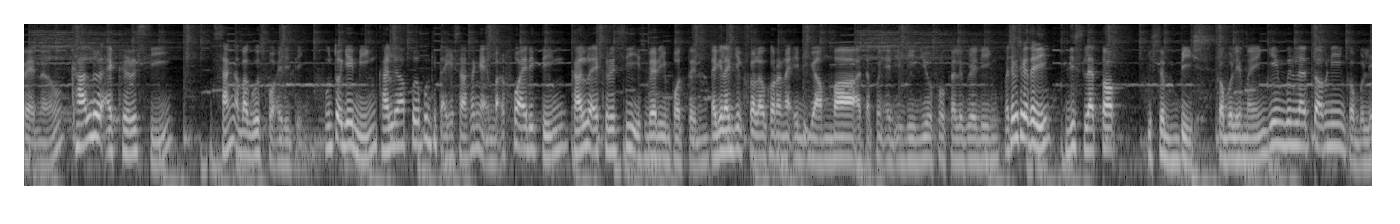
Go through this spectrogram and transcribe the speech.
panel, color accuracy sangat bagus for editing. Untuk gaming, color apa pun kita tak kisah sangat. But for editing, color accuracy is very important. Lagi-lagi kalau korang nak edit gambar ataupun edit video for color grading. Macam aku cakap tadi, this laptop is a beast. Kau boleh main game guna laptop ni, kau boleh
